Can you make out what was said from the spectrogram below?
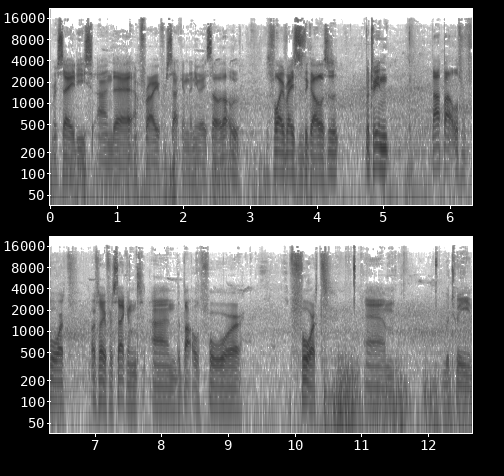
Mercedes and uh, and Ferrari for second. Anyway, so that'll there's five races to go. So between that battle for fourth, or sorry, for second, and the battle for fourth, um, between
